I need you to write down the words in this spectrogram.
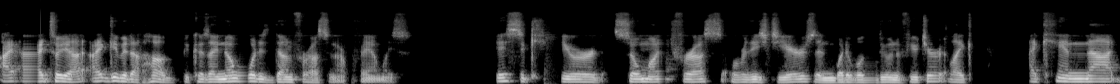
I, I tell you, I, I give it a hug because I know what it's done for us and our families. It's secured so much for us over these years and what it will do in the future. Like, I cannot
